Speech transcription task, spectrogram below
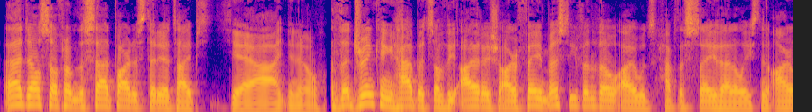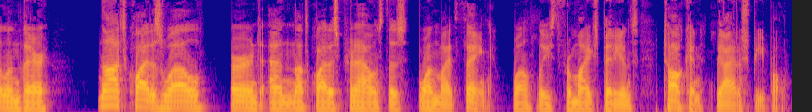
And also from the sad part of stereotypes, yeah, you know, the drinking habits of the Irish are famous, even though I would have to say that at least in Ireland they're not quite as well earned and not quite as pronounced as one might think. Well, at least from my experience talking to the Irish people.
